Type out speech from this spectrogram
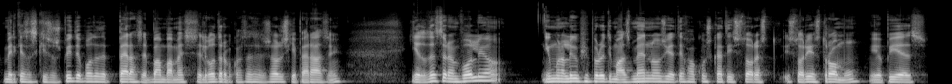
μερικές ασκήσεις στο σπίτι, οπότε πέρασε μπάμπα μέσα σε λιγότερο από 24 ώρες και περάσει. Για το δεύτερο εμβόλιο ήμουν λίγο πιο προετοιμασμένος γιατί έχω ακούσει κάτι ιστορίες τρόμου, οι οποίες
